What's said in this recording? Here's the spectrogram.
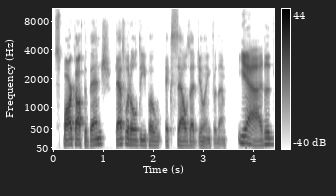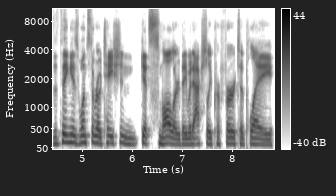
spark off the bench, that's what Oladipo excels at doing for them. Yeah, the the thing is once the rotation gets smaller, they would actually prefer to play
